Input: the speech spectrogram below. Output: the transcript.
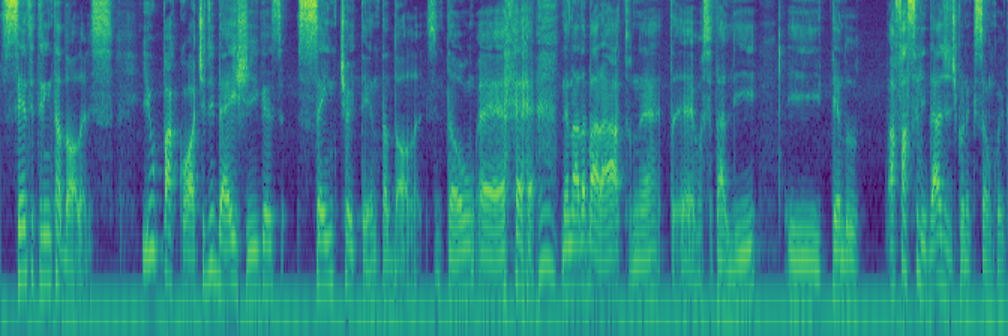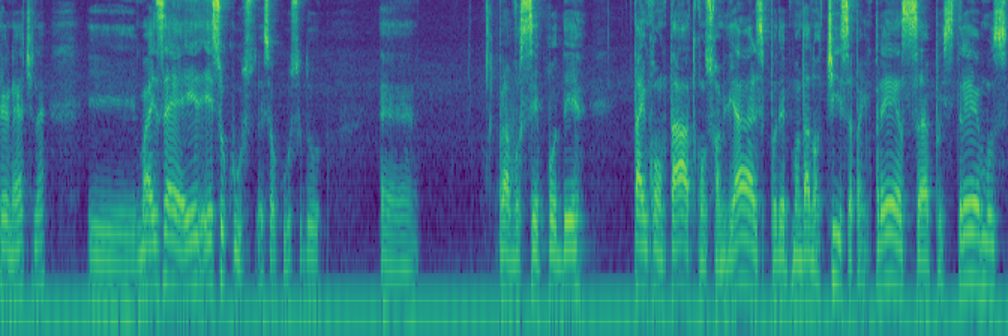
130 dólares. E o pacote de 10 GB, 180 dólares. Então, é, não é nada barato, né? É, você tá ali e tendo a facilidade de conexão com a internet, né? E, mas é esse é o custo. Esse é o custo do. É, para você poder estar tá em contato com os familiares, poder mandar notícia para a imprensa, para extremos.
